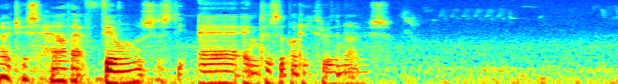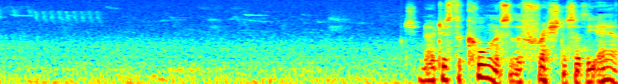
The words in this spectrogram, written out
Notice how that feels as enters the body through the nose. Do you notice the coolness of the freshness of the air?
